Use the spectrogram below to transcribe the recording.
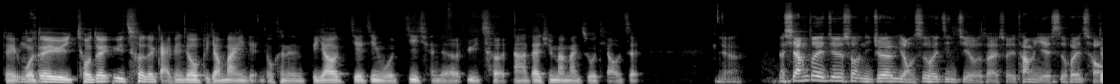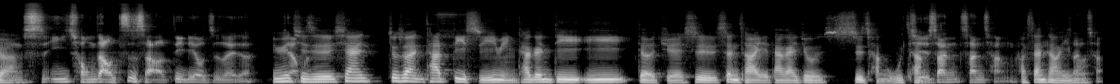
对我对于球队预测的改变都比较慢一点，都可能比较接近我季前的预测，然后再去慢慢做调整。Yeah. 那相对就是说，你觉得勇士会进季后赛，所以他们也是会从十一冲到至少第六之类的。啊、因为其实现在就算他第十一名，他跟第一的爵士胜差也大概就四场五场，其实三三场啊，三场赢吗？三场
